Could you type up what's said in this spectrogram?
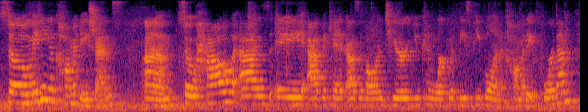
So making accommodations. Um, so how as a advocate, as a volunteer, you can work with these people and accommodate for them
